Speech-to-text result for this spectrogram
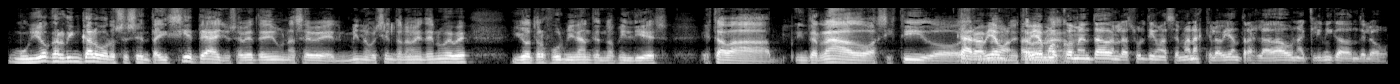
Murió Carlín Calvo a los 67 años, había tenido una CB en 1999 y otro fulminante en 2010. Estaba internado, asistido. Claro, habíamos, habíamos comentado en las últimas semanas que lo habían trasladado a una clínica donde lo,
